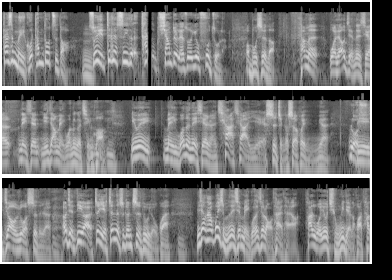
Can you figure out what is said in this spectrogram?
但是美国他们都知道，所以这个是一个，他相对来说又富足了，哦，不是的，他们我了解那些那些你讲美国那个情况，嗯因为美国的那些人恰恰也是整个社会里面弱势比较弱势的人，而且第二，这也真的是跟制度有关。你想想看，为什么那些美国那些老太太啊，她如果又穷一点的话，她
